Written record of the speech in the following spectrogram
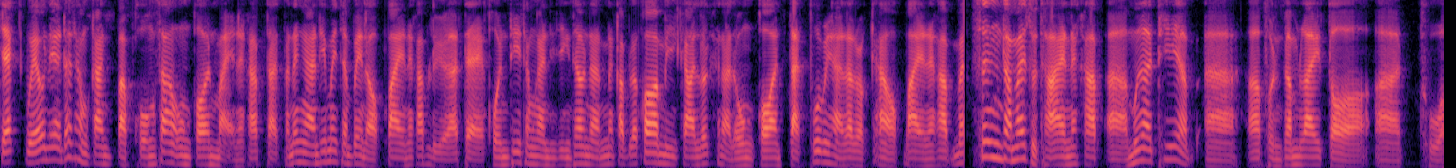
แจ็คเวลเนี่ยได้ทำการปรับโครงสร้างองค์กรใหม่นะครับตัดพนักงานที่ไม่จำเป็นออกไปนะครับเหลือแต่คนที่ทำงานจริงๆเท่านั้นนะครับแล้วก็มีการลดขนาดองค์กร ตัดผู้บริหารระดับกลางออกไปนะครับซึ่งทำให้สุดท้ายนะครับเมื่อเทียบผลกำไรต่ออถัว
